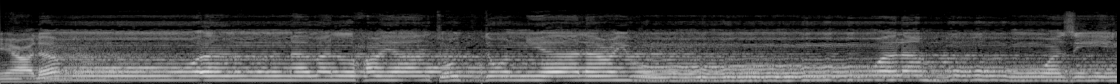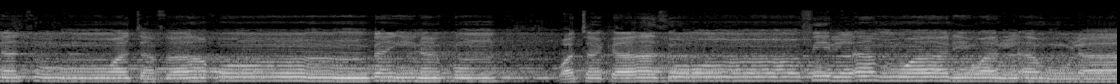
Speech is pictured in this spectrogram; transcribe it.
اعلموا أنما الحياة الدنيا لعب ولهو وزينة وتفاخر بينكم وتكاثر في الأموال والأولاد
